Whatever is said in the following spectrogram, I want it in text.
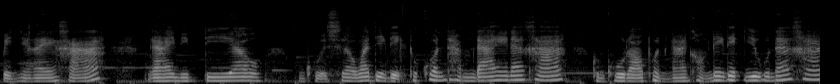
เป็นยังไงคะ ง่ายนิดเดียว คุณครูเชื่อว่าเด็กๆ ทุกคนทำได้นะคะ คุณครูรอผลงานของเด็กๆอยู่นะคะ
